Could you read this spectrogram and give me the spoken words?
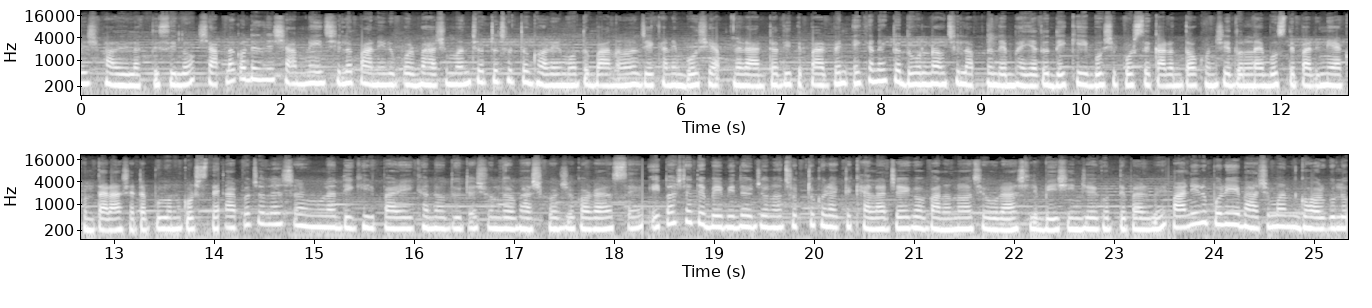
বেশ ভালোই লাগতেছিল। শাপলা কটেজের সামনেই ছিল পানির উপর ভাসমান ছোট্ট ছোট্ট ঘরের মতো বানানো, যেখানে বসে আপনারা আড্ডা দিতে পারবেন। এখানে একটা দোলনাও ছিল আপনাদের ভাইয়া তো দেখেই বসে পড়ছে কারণ তখন সে দোলনায় বসতে পারেনি, এখন তার আশাটা পূরণ করছে। তারপর চলে আসলাম আমরা দিঘির পাড়ে, এখানেও দুইটা সুন্দর ভাস্কর্য করা আছে। এই পাশটাতে বেবিদের জন্য ছোট্ট করে একটা খেলার জায়গা বানানো আছে, ওরা আসলে বেশ এনজয় করতে পারবে। পানির উপরে এই ভাসমান ঘরগুলো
